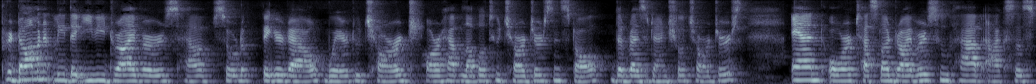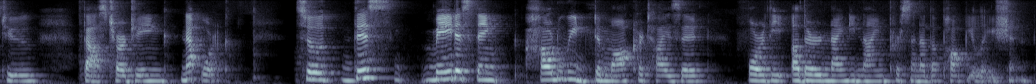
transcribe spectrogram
predominantly the EV drivers have sort of figured out where to charge or have level 2 chargers installed, the residential chargers, and or Tesla drivers who have access to fast charging network. So this made us think how do we democratize it for the other 99% of the population?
